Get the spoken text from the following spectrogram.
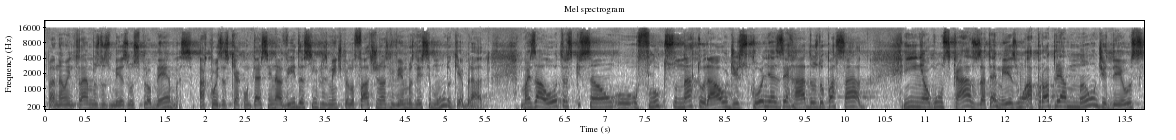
para não entrarmos nos mesmos problemas. Há coisas que acontecem na vida simplesmente pelo fato de nós vivemos nesse mundo quebrado, mas há outras que são o fluxo natural de escolhas erradas do passado. E em alguns casos, até mesmo a própria mão de Deus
